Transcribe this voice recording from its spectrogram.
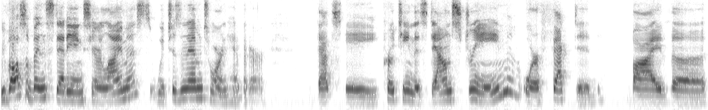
We've also been studying sirolimus, which is an mTOR inhibitor. That's a protein that's downstream or affected by the,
